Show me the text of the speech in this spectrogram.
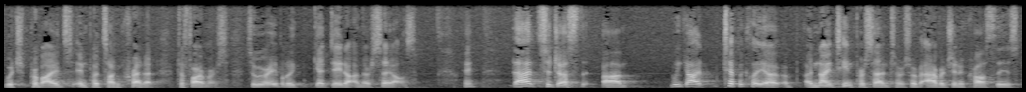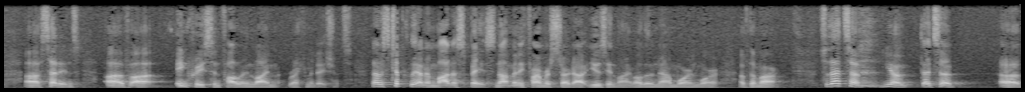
which provides inputs on credit to farmers. So we were able to get data on their sales. Okay? That suggests that um, we got typically a, a, 19% or sort of averaging across these uh, settings of uh, increase in following Lime recommendations. That was typically on a modest base. Not many farmers start out using Lime, although now more and more of them are. So that's a, you know, that's a, a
